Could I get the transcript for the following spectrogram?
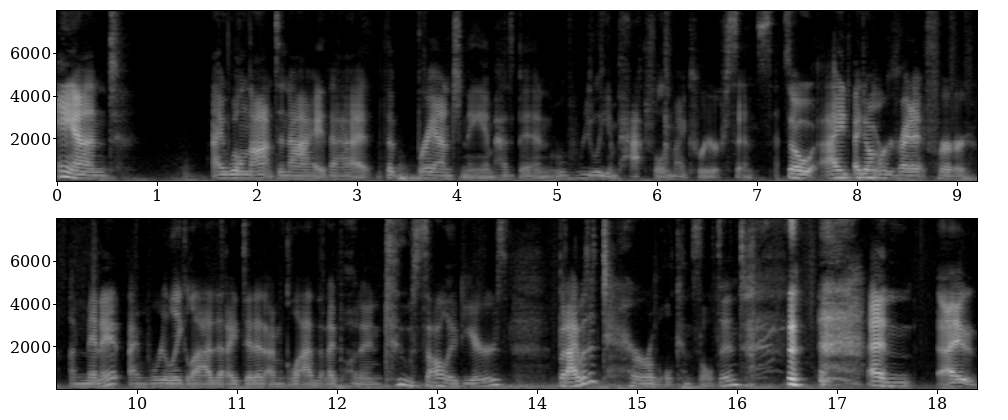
And I will not deny that the brand name has been really impactful in my career since. So I, I don't regret it for a minute. I'm really glad that I did it. I'm glad that I put in two solid years. But I was a terrible consultant. and I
